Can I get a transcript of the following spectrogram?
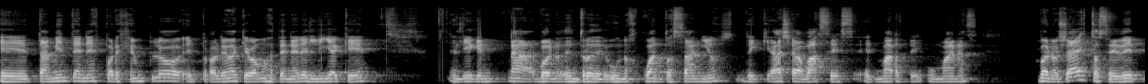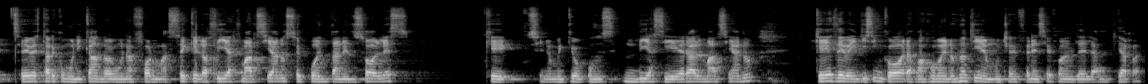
Eh, también tenés, por ejemplo, el problema que vamos a tener el día que, el día que, nada, bueno, dentro de unos cuantos años, de que haya bases en Marte humanas. Bueno, ya esto se debe, se debe estar comunicando de alguna forma. Sé que los días marcianos se cuentan en soles, que si no me equivoco es un día sideral marciano, que es de 25 horas más o menos, no tiene mucha diferencia con el de la Tierra.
